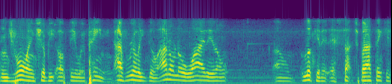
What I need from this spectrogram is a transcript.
and drawing should be up there with painting. I really do. I don't know why they don't um, look at it as such, but I think it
